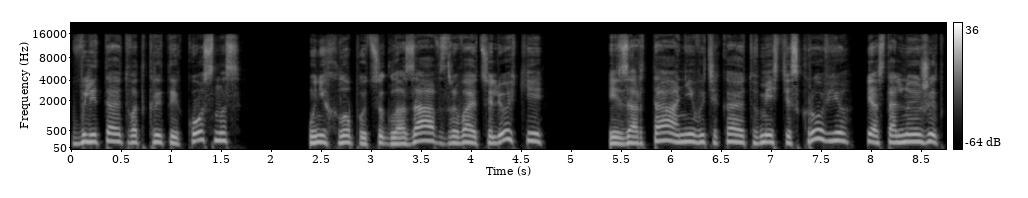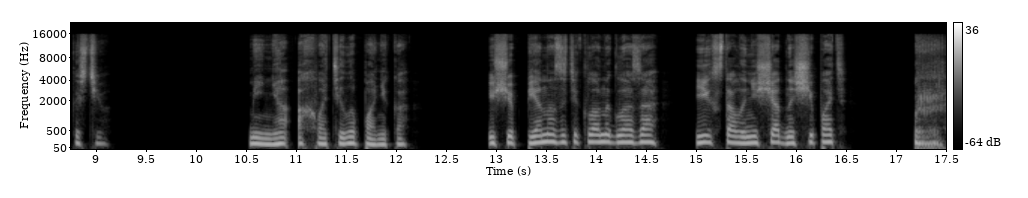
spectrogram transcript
вылетают в открытый космос, у них хлопаются глаза, взрываются легкие, изо рта они вытекают вместе с кровью и остальной жидкостью. Меня охватила паника. Еще пена затекла на глаза, и их стало нещадно щипать. Бррр.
